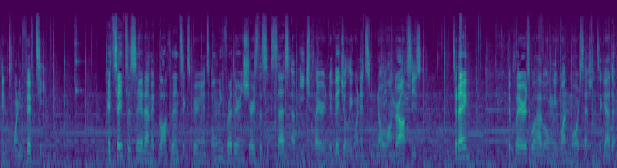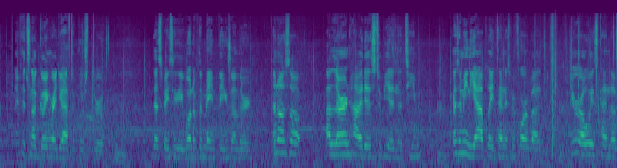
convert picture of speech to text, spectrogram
in 2015. It's safe to say that McLaughlin's experience only further ensures the success of each player individually when it's no longer off-season. Today, the players will have only one more session together. If it's not going right, you have to push through. Mm-hmm. That's basically one of the main things I learned. And also, I learned how it is to be in a team. Because, mm-hmm. I mean, yeah, I played tennis before, but mm-hmm. you're always kind of,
